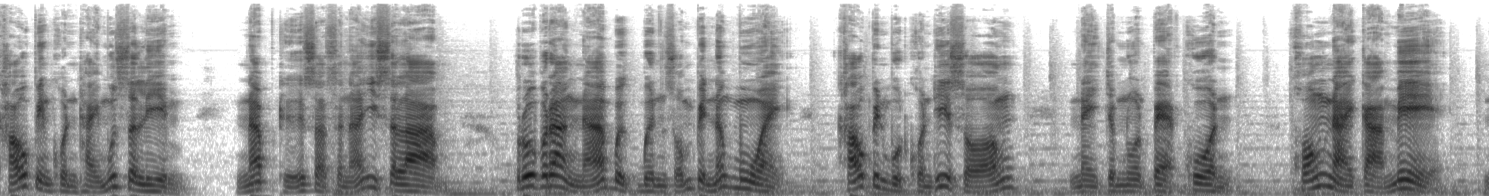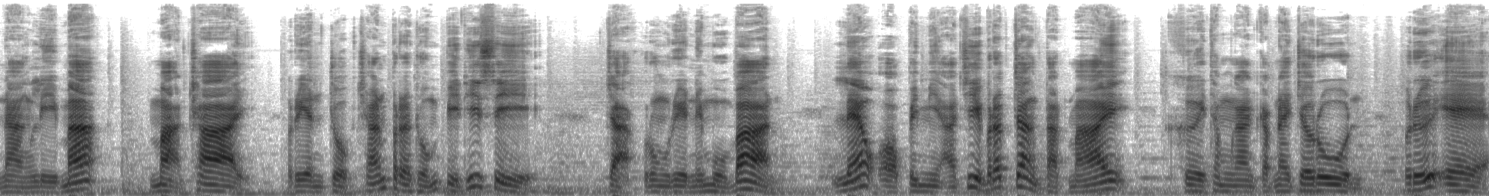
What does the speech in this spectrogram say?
เขาเป็นคนไทยมุสลิม นับถือศาสนาอิสลาม รูปร่างหนาบึกบึนสมเป็นนักมวย เขาเป็นบุตรคนที่สองในจำนวน 8 คน ของนายกาเม่ นางลีมะ มาชาย เรียนจบชั้นประถมปีที่ 4 จากโรงเรียนในหมู่บ้าน แล้วออกไปมีอาชีพรับจ้างตัดไม้ เคยทำงานกับนายจรูน หรือแอร์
